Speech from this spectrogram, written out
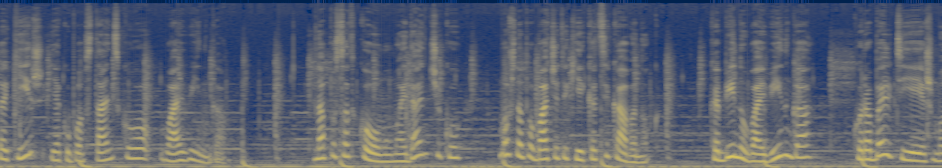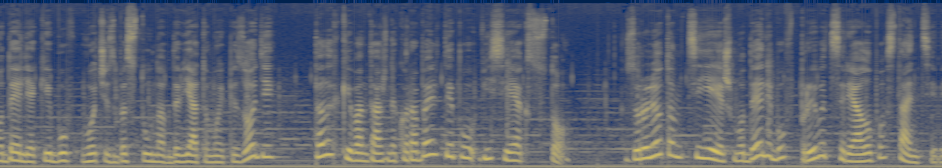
такі ж, як у повстанського Вайвінга. На посадковому майданчику можна побачити кілька цікавинок: кабіну Вайвінга, корабель тієї ж моделі, який був в очі з Бестуна в дев'ятому епізоді, та легкий вантажний корабель типу VCX-100. З рульотом цієї ж моделі був привид серіалу Повстанці.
